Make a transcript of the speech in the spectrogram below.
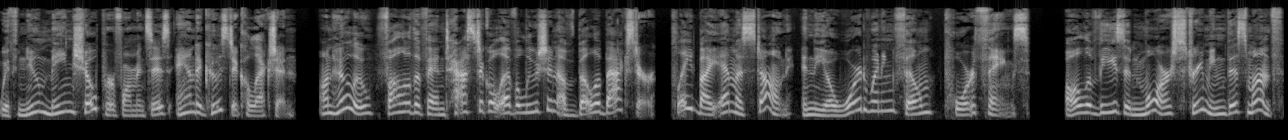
with new main show performances and acoustic collection. On Hulu, follow the fantastical evolution of Bella Baxter, played by Emma Stone in the award winning film Poor Things. All of these and more streaming this month.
